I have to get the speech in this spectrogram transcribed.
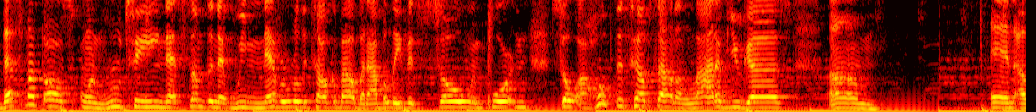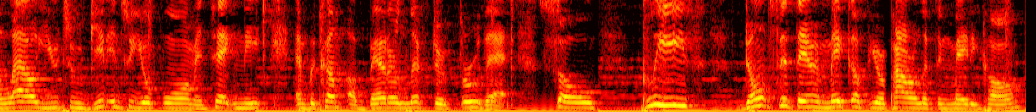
that's my thoughts on routine. That's something that we never really talk about, but I believe it's so important. So, I hope this helps out a lot of you guys. Um, and allow you to get into your form and technique and become a better lifter through that. So please don't sit there and make up your powerlifting mating call.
